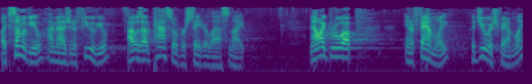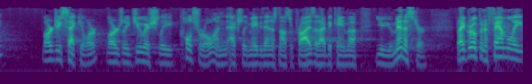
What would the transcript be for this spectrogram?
Like some of you, I imagine a few of you, I was at a Passover Seder last night. Now I grew up in a family, a Jewish family, largely secular, largely Jewishly cultural, and actually maybe then it's not surprised that I became a UU minister. But I grew up in a family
